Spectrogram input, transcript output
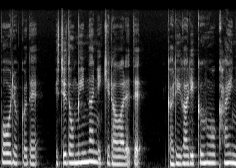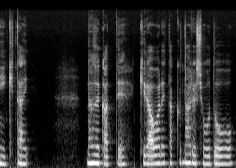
暴力で一度みんなに嫌われてガリガリ君を買いに行きたい。なぜかって嫌われたくなる衝動を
